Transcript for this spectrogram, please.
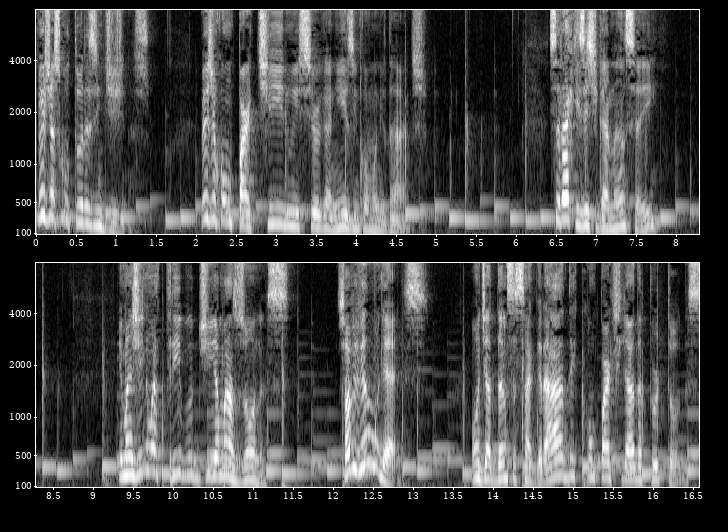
Veja as culturas indígenas. Veja como partilham e se organizam em comunidade. Será que existe ganância aí? Imagine uma tribo de Amazonas, só vivendo mulheres, onde a dança é sagrada e compartilhada por todas.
